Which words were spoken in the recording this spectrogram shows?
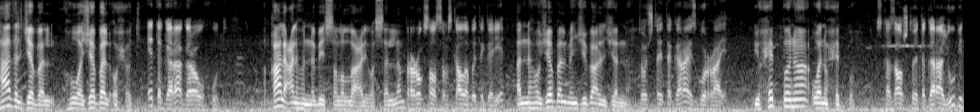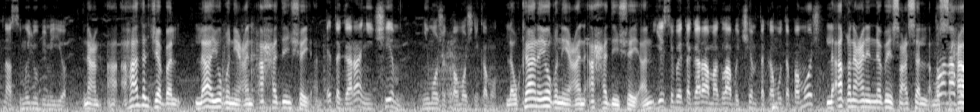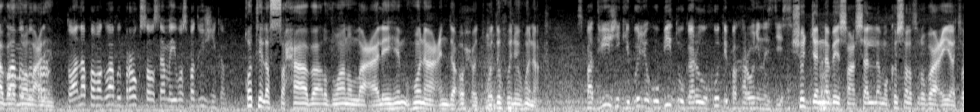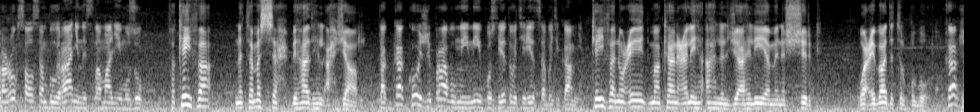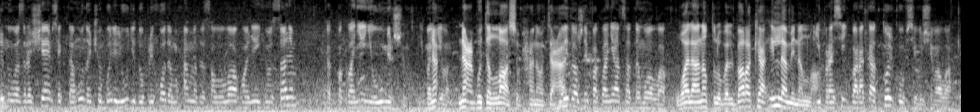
هذا الجبل هو جبل أحد Это гора, гора Ухуд. قال عنه النبي صلى الله عليه وسلم Пророк Салсам сказал об этой горе, أنه جبل من جبال الجنة то, что это гора из гор рая. يحبنا ونحبه Сказал, что эта гора любит нас, и мы любим ее. نعم ه- هذا الجبل لا يغني عن أحد شيئا Эта гора ничем не может помочь никому. لو كان يغني عن أحد شيئا Если бы эта гора могла бы чем-то кому-то помочь, لأغنى عن النبي صلى الله عليه وسلم то она, والصحابة помогла رضوان бы, الله прор- عليهم то она помогла бы пророку Салсам и его сподвижникам. قتل الصحابة رضوان الله عليهم هنا عند أحد ودفنوا هنا Сподвижники были убиты у горы Ухуд и похоронены здесь. شج النبي صلى الله عليه وسلم وكسرت رباعيته Пророк Салсам был ранен и сломали ему зуб. فكيف نتمسح بهذه الأحجار Так какое же право мы имеем после этого тереться об эти камни? كيف نعيد ما كان عليه أهل الجاهلية من الشرك وعبادة القبور Как же мы возвращаемся к тому, на чем были люди до прихода Мухаммада, саллаллаху алейхи вассалям, как поклонение умершим и могилам? ن- نعبد الله سبحانه Мы وتعالى должны поклоняться одному Аллаху ولا نطلب البركة إلا من и الله просить баракат только у Всевышнего Аллаха.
